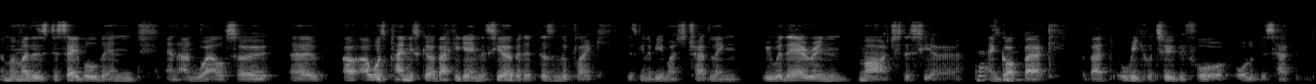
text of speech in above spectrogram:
And my mother's disabled and and unwell, so uh, I, I was planning to go back again this year, but it doesn't look like there's going to be much travelling. We were there in March this year That's and got right. back about a week or two before all of this happened.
